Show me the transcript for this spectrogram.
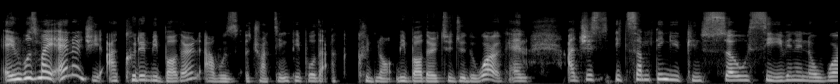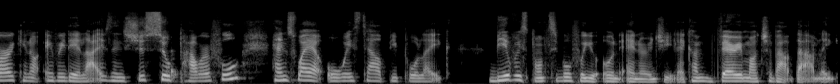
and it was my energy. I couldn't be bothered. I was attracting people that could not be bothered to do the work. And I just, it's something you can so see even in our work, in our everyday lives. And it's just so powerful. Hence why I always tell people like, be responsible for your own energy. Like I'm very much about that. I'm like,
